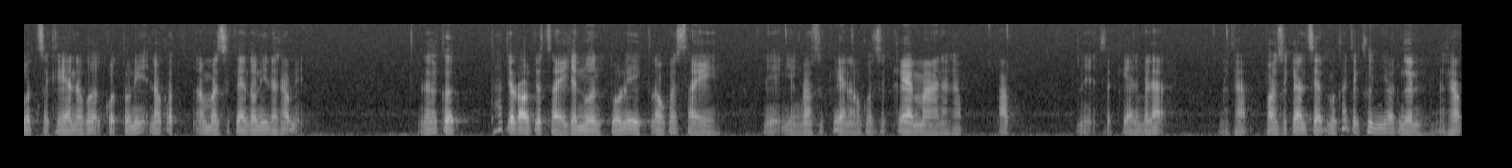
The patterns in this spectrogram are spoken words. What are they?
กดสแกนเราก็กดตัวนี้แล้วก็เอามาสแกนตัวนี้นะครับเนี่ยแล้วถ้าเกิดถ้าจะเราจะใส่จำนวนตัวเลขเราก็ใส่เนี่ยอย่างเราสแกนเรากดสแกนมานะครับปั๊บเนี่ยสแกนไปแล้วนะครับพอสแกนเสร็จมันก็จะขึ้นยอดเงินนะครับ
